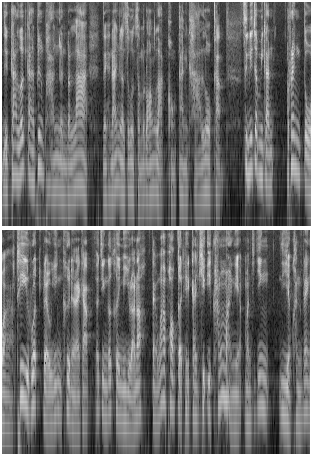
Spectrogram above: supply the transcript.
หรือการลดการพึ่งพางเงินดอลลาร์ในฐานะเงินสกุลสำรองหลักของการค้าโลกครับสิ่งนี้จะมีการเร่งตัวที่รวดเร็วยิ่งขึ้นนะครับแล้วจริงก็เคยมีอยู่แล้วเนาะ แต่ว่าพอเกิดเหตุการณ์ QE ครั้งใหม่เนี่ย มันจะยิ่งเหยียบคันเร่ง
